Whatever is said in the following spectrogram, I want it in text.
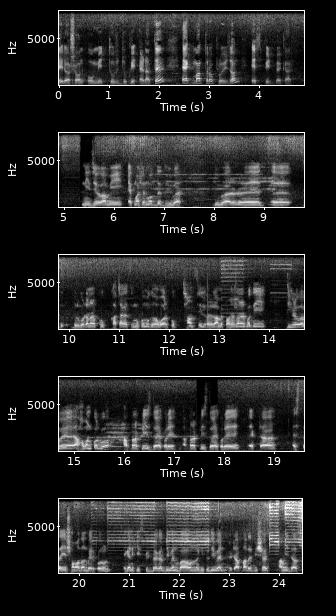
নিরসন ও মৃত্যুর ঝুঁকি এড়াতে একমাত্র প্রয়োজন স্পিড ব্রেকার। নিজেও আমি এক মাসের মধ্যে দুইবার দুইবার দুর্ঘটনার খুব কাছাকাছি মুখোমুখি হওয়ার খুব চান্স ছিল। আমি প্রশাসনের প্রতি দৃঢ়ভাবে আহ্বান করব, আপনারা প্লিজ দয়া করে, আপনারা প্লিজ দয়া করে একটা স্থায়ী সমাধান বের করুন। এখানে কি স্পিড ব্রেকার দিবেন বা অন্য কিছু দিবেন, এটা আপনাদের বিষয়। আমি জাস্ট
